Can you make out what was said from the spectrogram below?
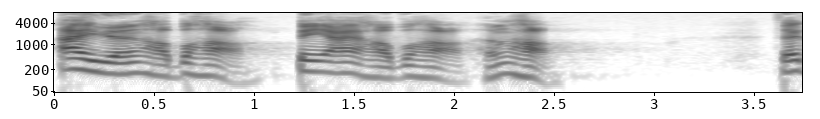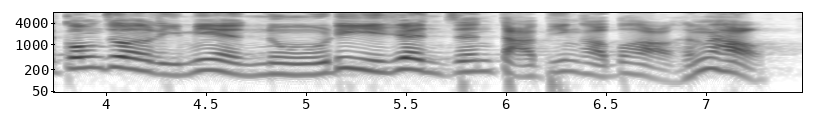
爱人好不好？被爱好不好？很好，在工作里面努力认真打拼好不好？很好，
